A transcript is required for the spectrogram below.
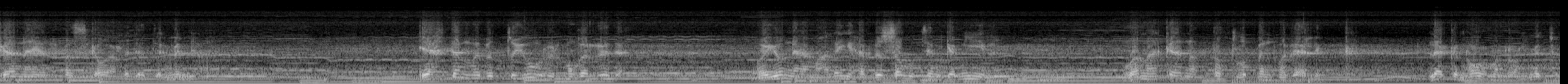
كان يلبس كواحدة منها. يهتم بالطيور المغردة وينعم عليها بصوت جميل. وما كانت تطلب منه ذلك لكن هو من رحمته.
